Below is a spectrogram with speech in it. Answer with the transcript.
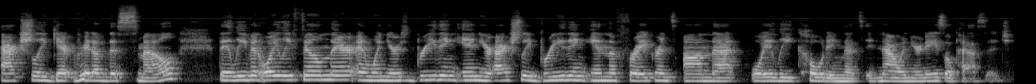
actually get rid of the smell. They leave an oily film there, and when you're breathing in, you're actually breathing in the fragrance on that oily coating that's now in your nasal passage.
